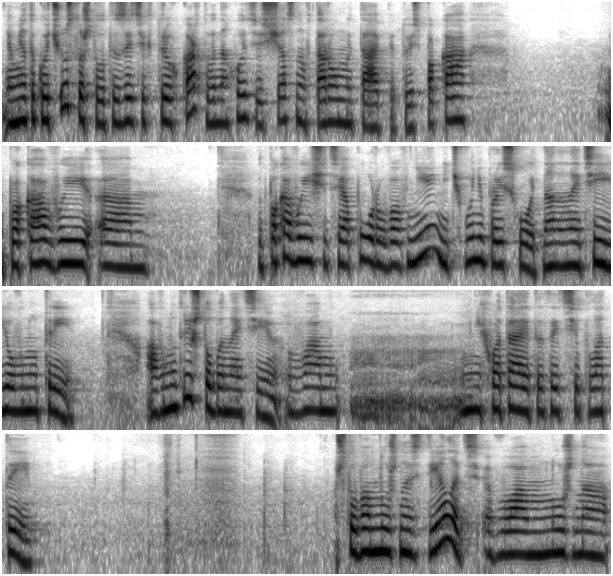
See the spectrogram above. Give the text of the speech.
И у меня такое чувство, что вот из этих трех карт вы находитесь сейчас на втором этапе. То есть пока, пока вы... Э, вот пока вы ищете опору вовне, ничего не происходит. Надо найти ее внутри. А внутри, чтобы найти, вам не хватает этой теплоты. Что вам нужно сделать? Вам нужно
